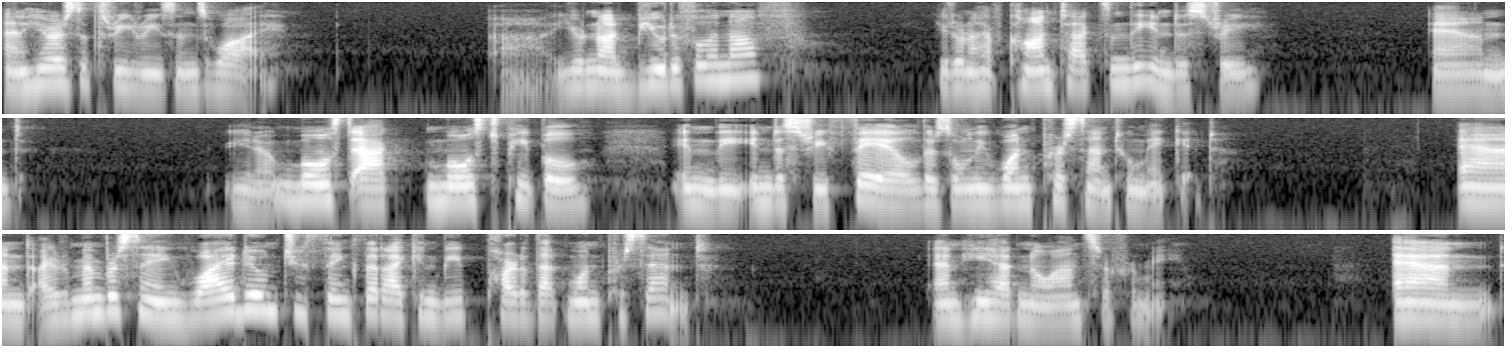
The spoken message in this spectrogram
And here's the three reasons why uh, you're not beautiful enough, you don't have contacts in the industry, and you know most act most people in the industry fail there's only 1% who make it and I remember saying, Why don't you think that I can be part of that 1%? And he had no answer for me. And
